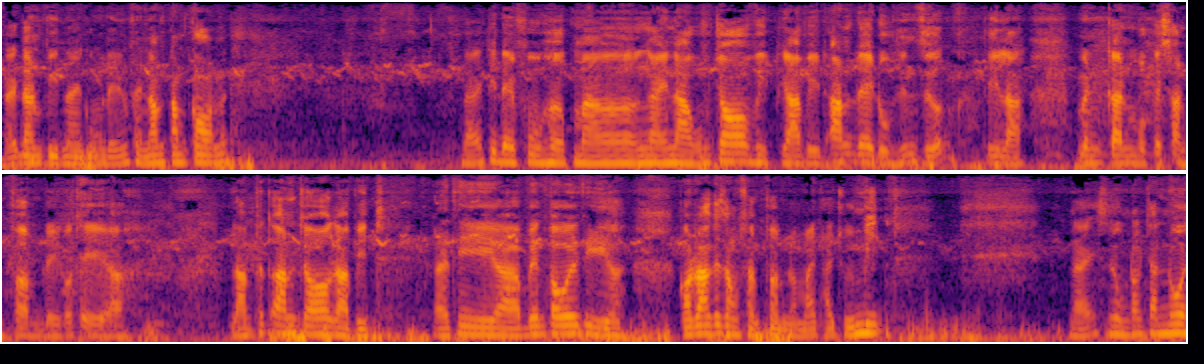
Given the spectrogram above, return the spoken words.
Đấy đàn vịt này cũng đến phải 500 con đấy. Đấy thì để phù hợp mà ngày nào cũng cho vịt gà vịt ăn đầy đủ dinh dưỡng thì là mình cần một cái sản phẩm để có thể uh, làm thức ăn cho gà vịt. Đấy thì uh, bên tôi thì uh, có ra cái dòng sản phẩm là máy thái chuối mịn. Đấy dùng trong chăn nuôi.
